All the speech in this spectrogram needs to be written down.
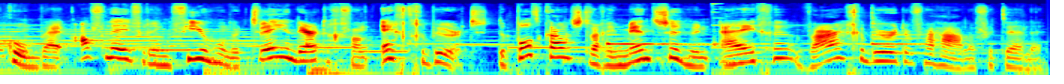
Welkom bij aflevering 432 van Echt Gebeurd, de podcast waarin mensen hun eigen waargebeurde verhalen vertellen.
